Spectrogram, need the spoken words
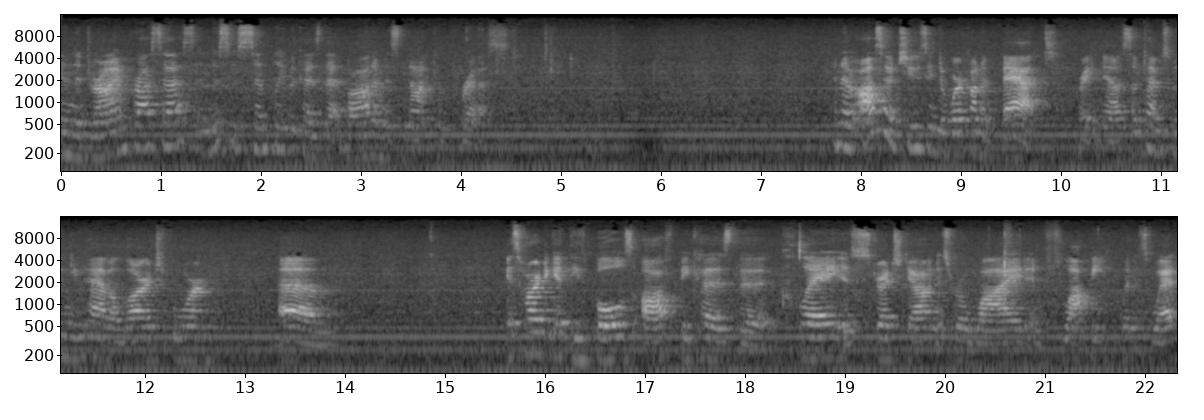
in the drying process and this is simply because that bottom is not compressed. And I'm also choosing to work on a bat right now. Sometimes when you have a large form, um, it's hard to get these bowls off because the clay is stretched out and it's real wide and floppy when it's wet.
